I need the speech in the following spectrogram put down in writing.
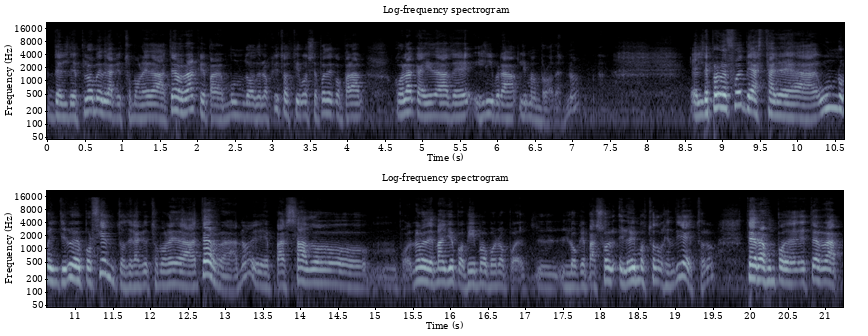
del desplome de la criptomoneda Terra, que para el mundo de los criptoactivos se puede comparar con la caída de Libra Lehman Brothers. ¿no? El desplome fue de hasta eh, un 99% de la criptomoneda Terra, ¿no? El pasado pues, 9 de mayo pues vimos bueno, pues, lo que pasó y lo vimos todos en directo. ¿no? Terra, un, Terra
